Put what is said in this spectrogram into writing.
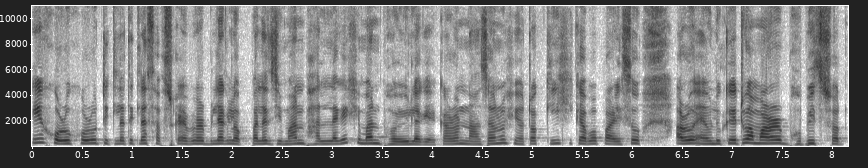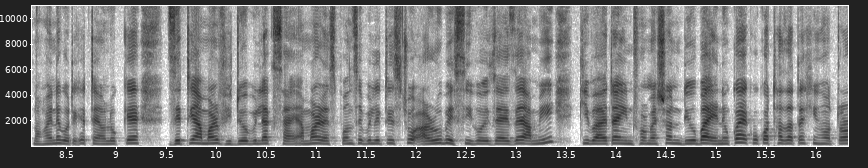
এই সৰু সৰু টিকলা টিকলা ছাবস্ক্ৰাইবাৰবিলাক লগ পালে যিমান ভাল লাগে সিমান ভয়ো লাগে। কাৰণ নাজানো সিহঁতক কি শিকাব পাৰিছোঁ আৰু এওঁলোকেতো আমাৰ ভৱিষ্যত নহয়নে গতিকে তেওঁলোকে যেতিয়া আমাৰ ভিডিঅ'বিলাক চাই আমাৰ ৰেচপনচিবিলিটিছটো আৰু বেছি হৈ যায় যে আমি কিবা এটা ইনফৰমেশ্যন দিওঁ বা এনেকুৱা একো কথা যাতে সিহঁতৰ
